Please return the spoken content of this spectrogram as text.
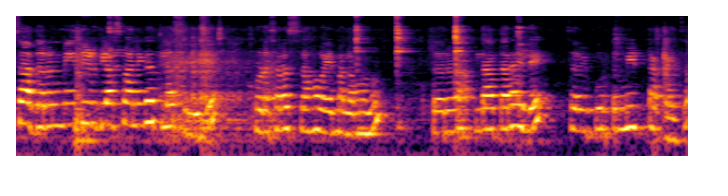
साधारण मी दीड ग्लास पाणी घातलं असेल इथे. थोडासा रस्सा हवा आहे मला म्हणून. तर आपलं आता राहिले चवीपुरतं मीठ टाकायचं.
